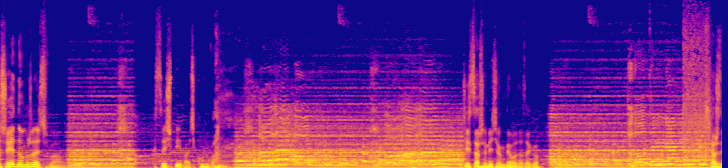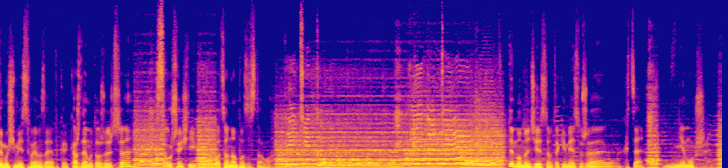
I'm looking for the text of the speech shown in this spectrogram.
Jeszcze jedną rzecz mam. Chcę śpiewać, kurwa. Gdzieś zawsze mnie ciągnęło do tego. Każdy musi mieć swoją zajawkę. Każdemu to życzę. Są szczęśliwi, bo co nam pozostało? W tym momencie jestem w takim miejscu, że chcę, nie muszę.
